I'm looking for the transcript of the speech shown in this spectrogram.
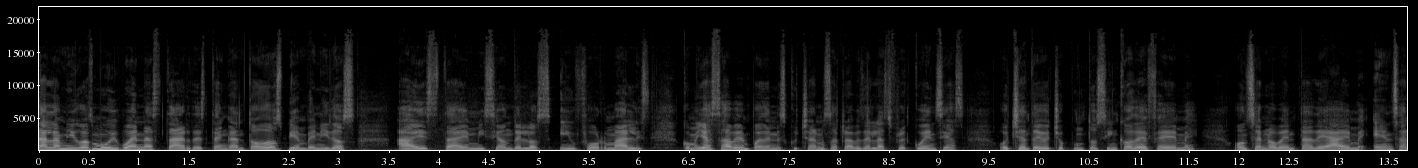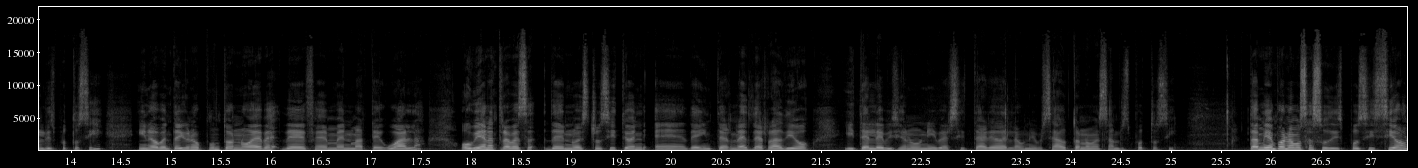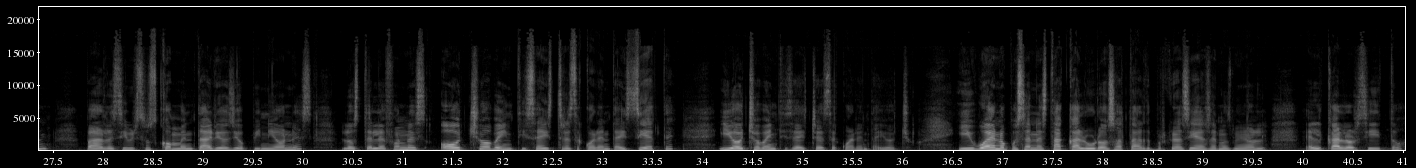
Tal amigos? Muy buenas tardes, tengan todos bienvenidos a esta emisión de los informales. Como ya saben, pueden escucharnos a través de las frecuencias 88.5 de FM, 1190 de AM en San Luis Potosí y 91.9 de FM en Matehuala, o bien a través de nuestro sitio eh, de internet de radio y televisión universitaria de la Universidad Autónoma de San Luis Potosí. También ponemos a su disposición para recibir sus comentarios y opiniones los teléfonos 826-1347 y 826-1348. Y bueno, pues en esta calurosa tarde, porque ahora sí ya se nos vino el, el calorcito,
